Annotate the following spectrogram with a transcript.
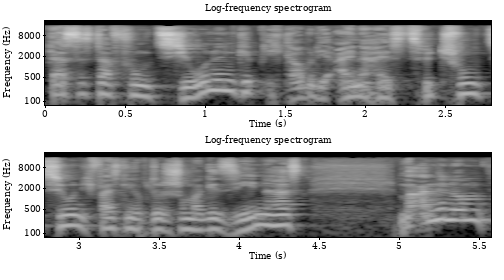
dass es da Funktionen gibt. Ich glaube, die eine heißt Switch-Funktion. Ich weiß nicht, ob du das schon mal gesehen hast. Mal angenommen,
